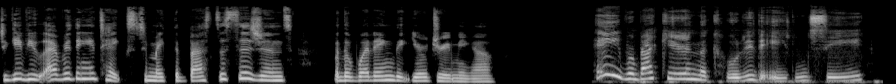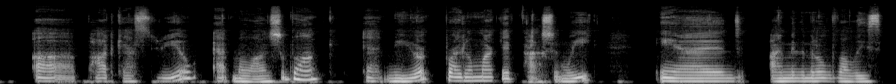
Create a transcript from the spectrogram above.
to give you everything it takes to make the best decisions for the wedding that you're dreaming of. Hey, we're back here in the Coded Agency uh, podcast studio at Melange Blanc at New York Bridal Market Fashion Week. And I'm in the middle of all these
